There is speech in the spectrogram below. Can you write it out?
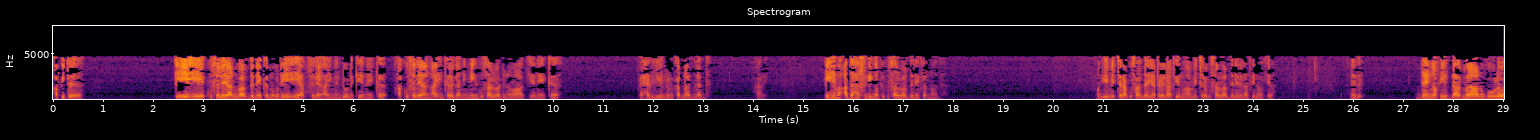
අපිට ඒ ඒ කුසලයන් වර්ධනය කරනකොට ඒ ඒ අකුසලයන් අයින් වෙන්න ඕන කියන එක අකුසලයන් අයින් කර ගනිමින් කුසල් වඩනවා කියන එක පැහැදිලි වෙන්න ඕන කරුණාවක් නැද්ද? හරි. එහෙම අදහසකින් අපි කුසල් වර්ධනය කරනවද? මගේ මෙච්චර අකුසල් දැන් යට වෙලා තියෙනවා මෙච්චර කුසල් වර්ධනය වෙලා තියෙනවා කියලා. නේද? දැන් අපි ධර්මානුකූලව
